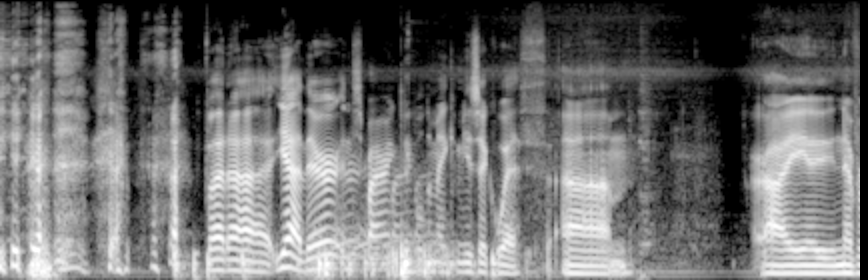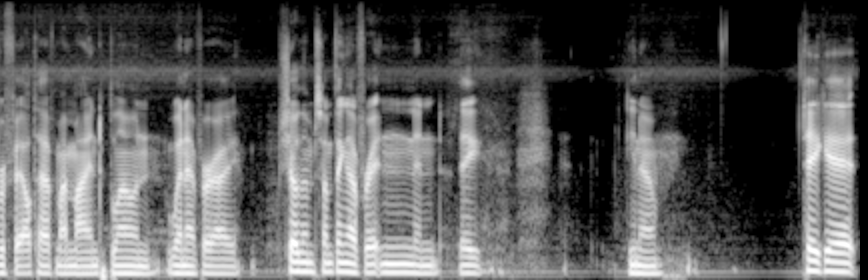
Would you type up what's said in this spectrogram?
but uh, yeah, they're inspiring people to make music with. Um, I never fail to have my mind blown whenever I show them something I've written and they, you know, take it,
